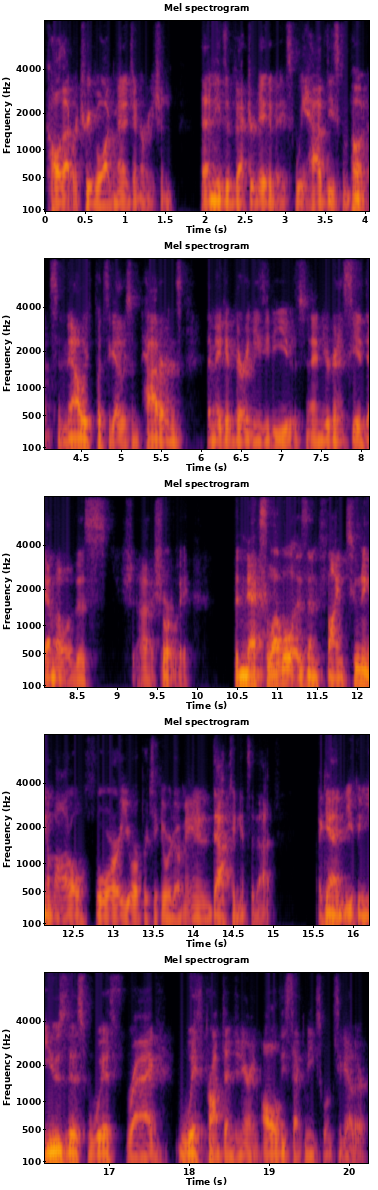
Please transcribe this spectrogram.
Call that retrieval-augmented generation. That needs a vector database. We have these components, and now we've put together some patterns that make it very easy to use, and you're going to see a demo of this uh, shortly. The next level is then fine-tuning a model for your particular domain and adapting it to that. Again, you can use this with RAG, with prompt engineering. All of these techniques work together.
